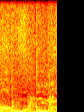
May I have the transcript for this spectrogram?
It's something.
